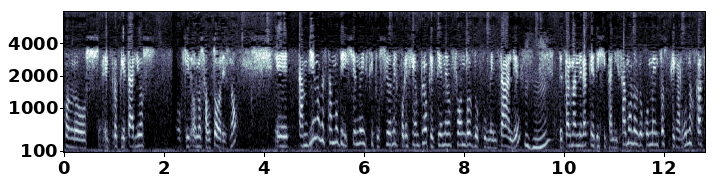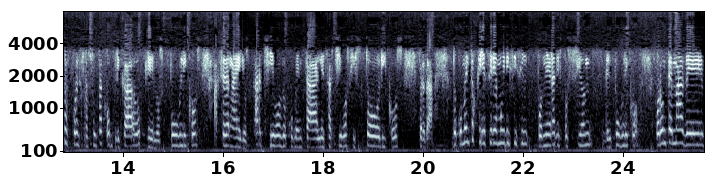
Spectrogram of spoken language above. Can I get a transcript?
con los eh, propietarios o, los autores, ¿no? Eh, también nos estamos dirigiendo a instituciones, por ejemplo, que tienen fondos documentales, de tal manera que digitalizamos los documentos que en algunos casos pues resulta complicado que los públicos accedan a ellos. Archivos documentales, archivos históricos, ¿verdad? Documentos que ya sería muy difícil poner a disposición del público por un tema de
